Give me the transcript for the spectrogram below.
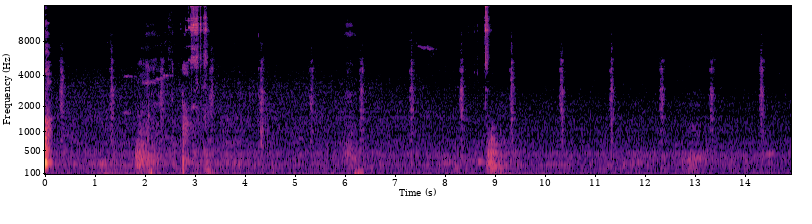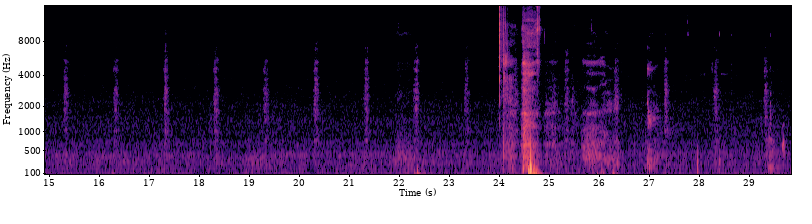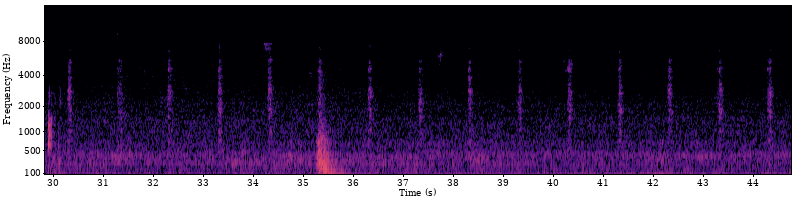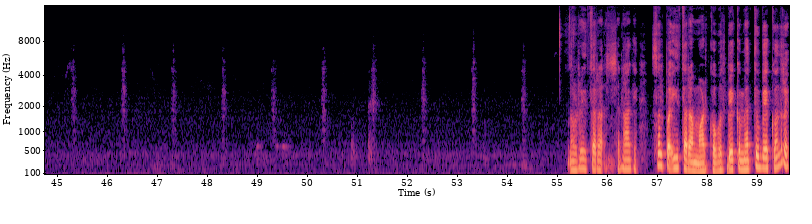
ನೋಡಿರಿ, ಈ ಥರ ಚೆನ್ನಾಗಿ ಸ್ವಲ್ಪ ಈ ಥರ ಮಾಡ್ಕೊಬೋದು. ಬೇಕು, ಮೆತ್ತು ಬೇಕು ಅಂದರೆ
